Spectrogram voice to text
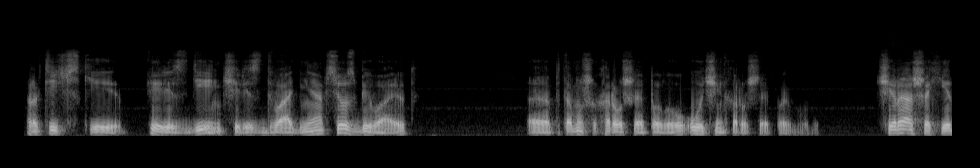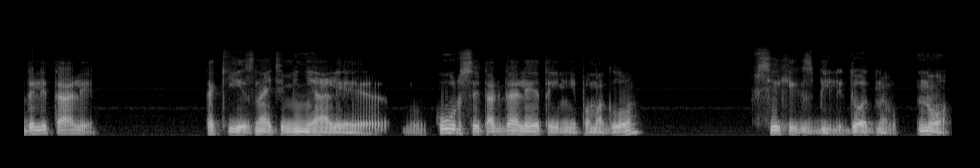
Практически через день, через два дня все сбивают, э, потому что хорошее ПВО, очень хорошее ПВО. Вчера шахеды летали, такие, знаете, меняли курс и так далее. Это им не помогло. Всех их сбили до одного. Но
